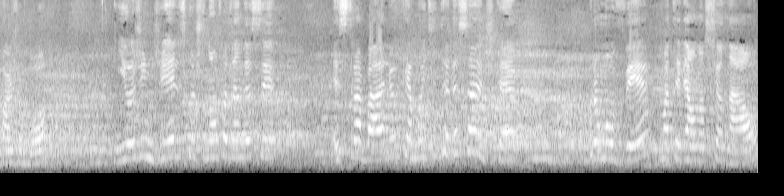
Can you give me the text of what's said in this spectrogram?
com a Jambô. E hoje em dia eles continuam fazendo esse, esse trabalho que é muito interessante, que é promover material nacional,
